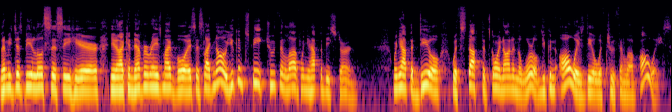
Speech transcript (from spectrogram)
let me just be a little sissy here. You know, I can never raise my voice. It's like, no, you can speak truth and love when you have to be stern. When you have to deal with stuff that's going on in the world, you can always deal with truth and love, always.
